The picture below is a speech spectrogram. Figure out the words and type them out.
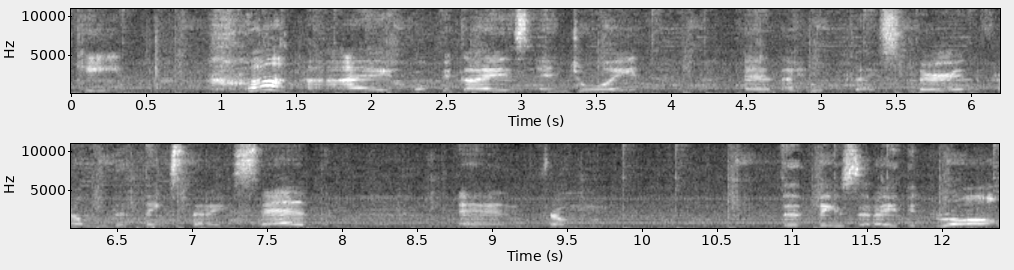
Okay? I hope you guys enjoyed and I hope you guys learned from the things that I said and from the things that I did wrong.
